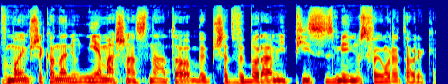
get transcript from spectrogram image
w moim przekonaniu nie ma szans na to, by przed wyborami PiS zmienił swoją retorykę.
